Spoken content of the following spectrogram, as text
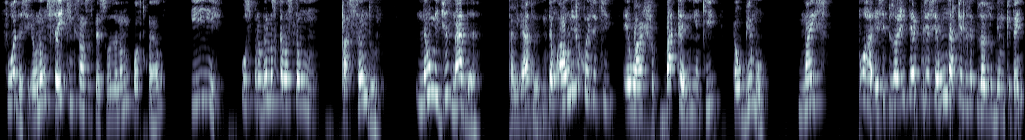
Foda-se, eu não sei quem que são essas pessoas, eu não me importo com elas. E os problemas que elas estão passando não me diz nada, tá ligado? Então a única coisa que eu acho bacaninha aqui é o Bimo, mas, porra, esse episódio inteiro podia ser um daqueles episódios do Bimo que tem.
